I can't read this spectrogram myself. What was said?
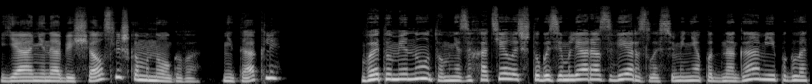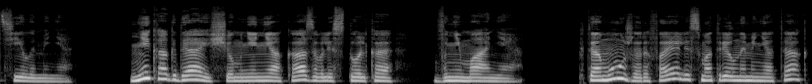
«Я не наобещал слишком многого, не так ли?» В эту минуту мне захотелось, чтобы земля разверзлась у меня под ногами и поглотила меня. Никогда еще мне не оказывали столько внимания. К тому же Рафаэль смотрел на меня так,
